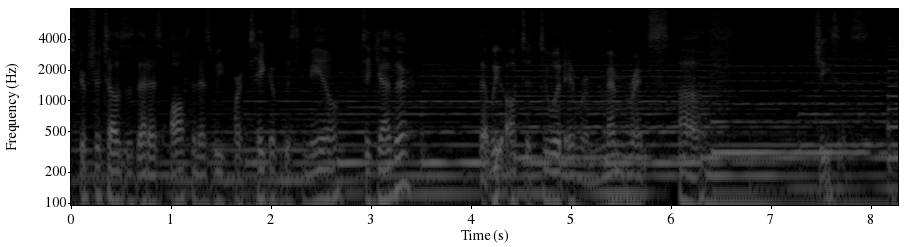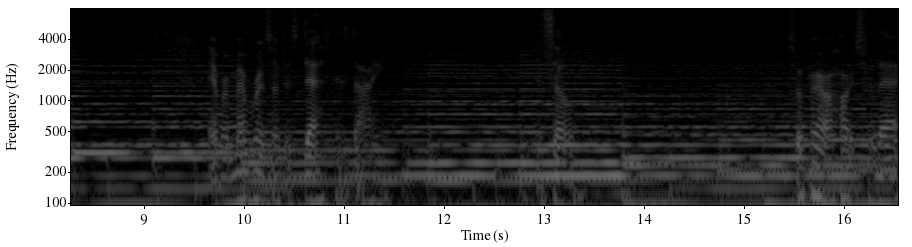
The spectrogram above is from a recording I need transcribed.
Scripture tells us that as often as we partake of this meal together, that we ought to do it in remembrance of Jesus, in remembrance of his death, his dying. And so, let's prepare our hearts for that.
